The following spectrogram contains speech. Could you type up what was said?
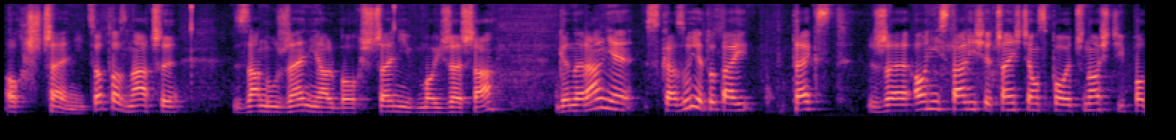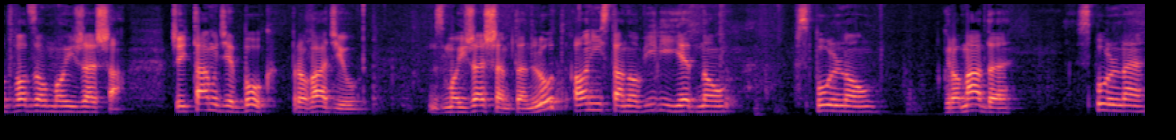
ochrzczeni. Co to znaczy zanurzeni albo ochrzczeni w Mojżesza? Generalnie wskazuje tutaj tekst, że oni stali się częścią społeczności pod wodzą Mojżesza. Czyli tam, gdzie Bóg prowadził z Mojżeszem ten lud, oni stanowili jedną wspólną gromadę, wspólne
